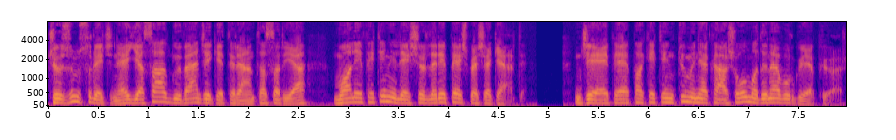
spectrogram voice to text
Çözüm sürecine yasal güvence getiren tasarıya muhalefetin eleştirileri peş peşe geldi. CHP paketin tümüne karşı olmadığına vurgu yapıyor.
